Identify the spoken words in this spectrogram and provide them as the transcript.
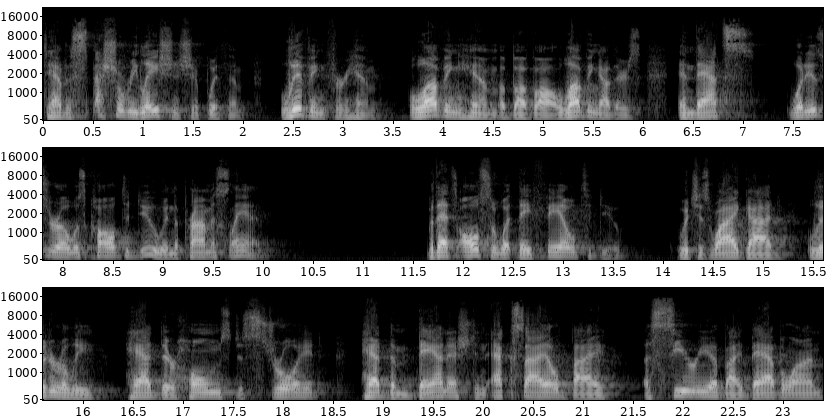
to have a special relationship with him, living for him, loving him above all, loving others. And that's what Israel was called to do in the promised land. But that's also what they failed to do, which is why God literally had their homes destroyed, had them banished and exiled by Assyria, by Babylon,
